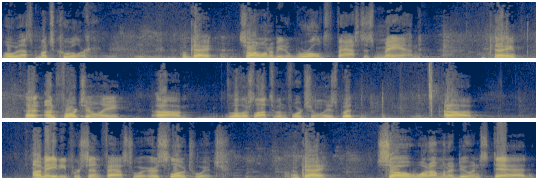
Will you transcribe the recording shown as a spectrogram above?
Oh, that's much cooler. Okay? So I want to be the world's fastest man. Okay? Uh, unfortunately, um, well, there's lots of unfortunately's, but uh, I'm 80% fast twi- or slow twitch. Okay? So what I'm going to do instead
